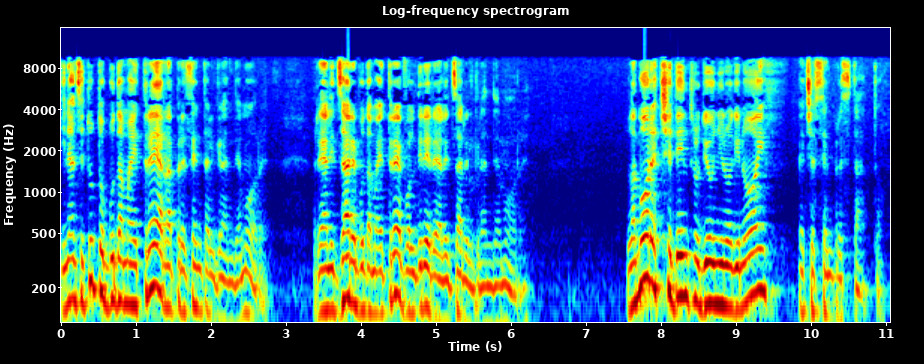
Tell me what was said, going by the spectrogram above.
innanzitutto Buddha Maitreya rappresenta il grande amore. Realizzare Buddha Maitreya vuol dire realizzare il grande amore. L'amore c'è dentro di ognuno di noi e c'è sempre stato.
